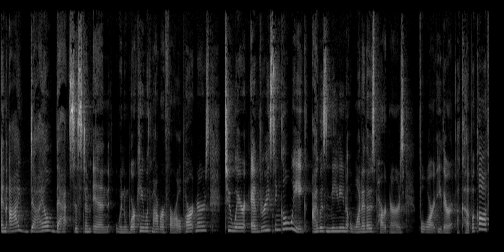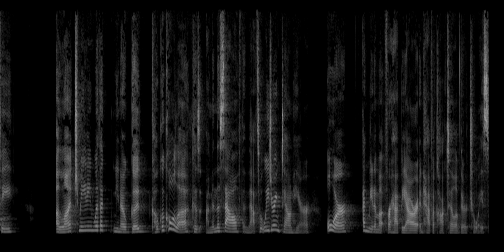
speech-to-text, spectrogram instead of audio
And I dialed that system in when working with my referral partners to where every single week I was meeting one of those partners for either a cup of coffee, a lunch meeting with a, you know, good Coca-Cola cuz I'm in the south and that's what we drink down here, or I'd meet them up for happy hour and have a cocktail of their choice.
